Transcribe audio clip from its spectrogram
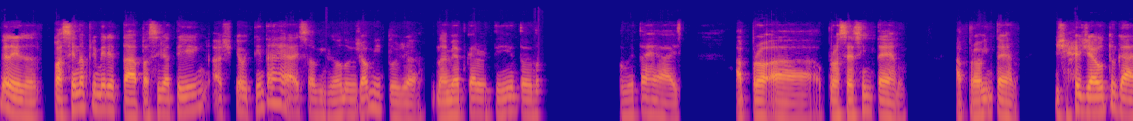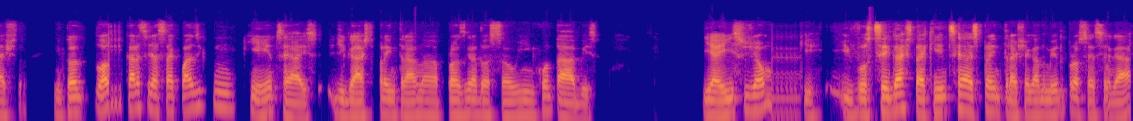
Beleza, passei na primeira etapa, você já tem, acho que é 80 reais, se não me engano, já aumentou já. Na minha época era 80, 90 reais. A, pro, a, o processo interno, a prova interna. Já, já é outro gasto. Então, logo de cara, você já sai quase com 500 reais de gasto para entrar na pós-graduação em contábeis. E aí isso já é um E você gastar 500 reais para entrar, chegar no meio do processo chegar,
